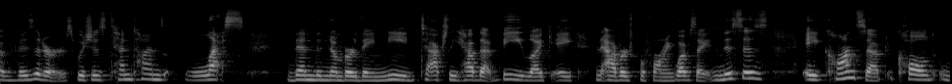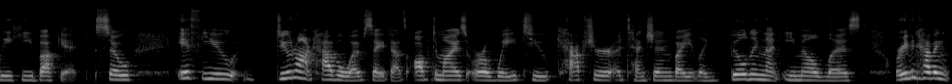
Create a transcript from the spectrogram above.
of visitors, which is 10 times less than the number they need to actually have that be like a an average performing website. And this is a concept called leaky bucket. So if you do not have a website that's optimized or a way to capture attention by like building that email list or even having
